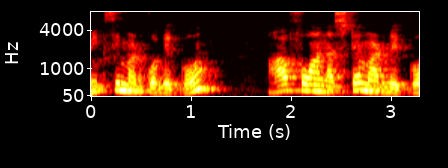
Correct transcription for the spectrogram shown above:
ಮಿಕ್ಸಿ ಮಾಡ್ಕೋಬೇಕು. ಹಾಫ್ ಆನ್ ಅಷ್ಟೇ ಮಾಡಬೇಕು.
